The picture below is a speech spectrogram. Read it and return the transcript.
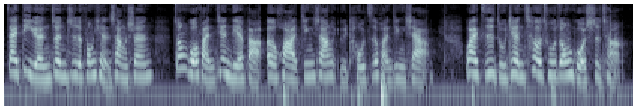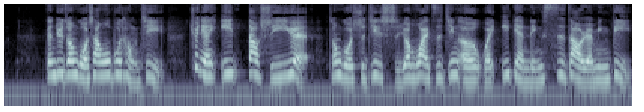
在地缘政治风险上升、中国反间谍法恶化经商与投资环境下，外资逐渐撤出中国市场。根据中国商务部统计，去年一到十一月，中国实际使用外资金额为一点零四兆人民币，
